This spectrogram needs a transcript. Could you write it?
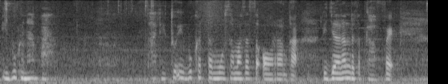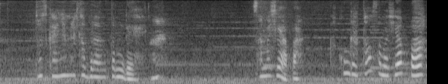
Ibu kenapa? Tadi tuh ibu ketemu sama seseorang kak di jalan deket kafe. Terus kayaknya mereka berantem deh. Hah? Sama siapa? Aku nggak tahu sama siapa.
